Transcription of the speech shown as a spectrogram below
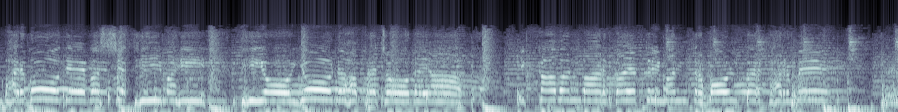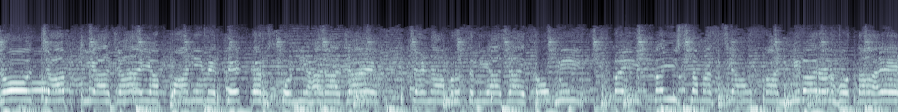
भर्गो देवस्य धीमहि धियो यो नः प्रचोदयात्। इक्यावन बार गायत्री मंत्र बोलकर घर में रोज जाप किया जाए या पानी में देख कर उसको निहारा जाए, चरणामृत लिया जाए तो भी कई कई समस्याओं का निवारण होता है।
